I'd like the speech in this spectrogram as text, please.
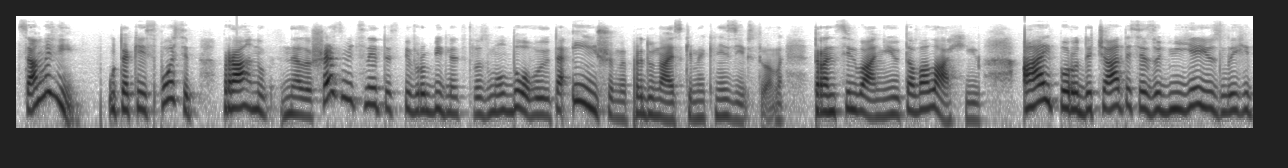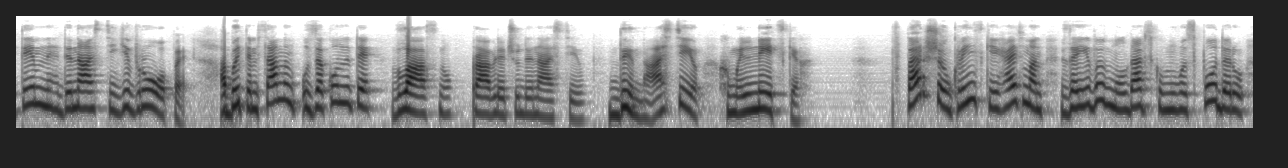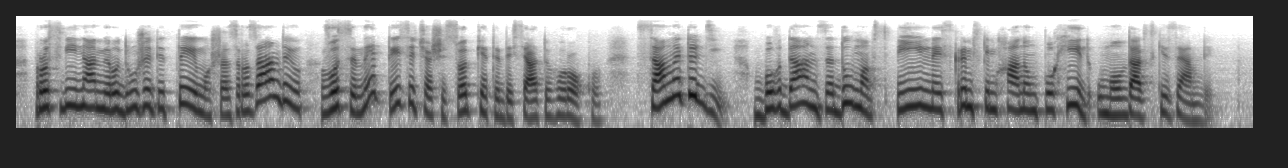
Саме він у такий спосіб прагнув не лише зміцнити співробітництво з Молдовою та іншими придунайськими князівствами Трансильванією та Валахією, а й породичатися з однією з легітимних династій Європи, аби тим самим узаконити власну правлячу династію династію Хмельницьких. Вперше український гетьман заявив молдавському господарю про свій намір одружити Тимоша з Розандою восени 1650 року. Саме тоді Богдан задумав спільний з кримським ханом похід у молдавські землі.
